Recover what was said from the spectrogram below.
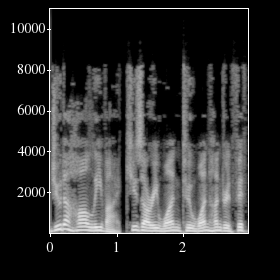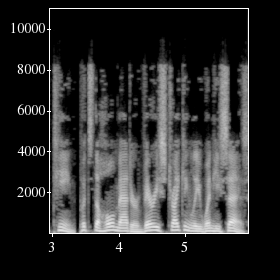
Judah Kuzari 1 puts the whole matter very strikingly when he says,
